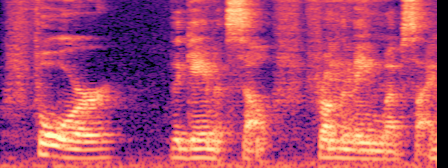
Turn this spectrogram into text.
for the game itself from the main website.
